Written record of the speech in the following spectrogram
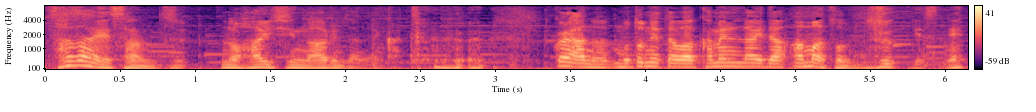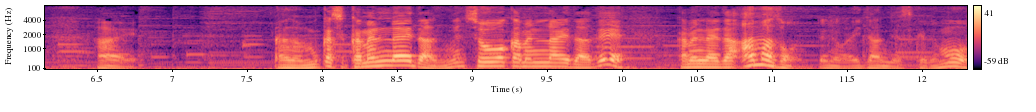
サザエさんズの配信があるんじゃないかと。これあの、元ネタは仮面ライダー Amazon ズですね。はい。あの、昔仮面ライダーね、昭和仮面ライダーで、仮面ライダーアマゾンっていうのがいたんですけども、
